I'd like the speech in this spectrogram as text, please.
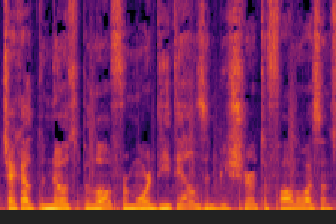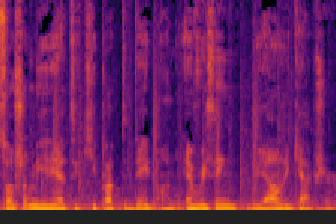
Check out the notes below for more details and be sure to follow us on social media to keep up to date on everything reality capture.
